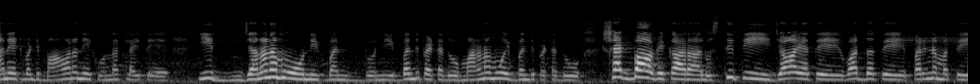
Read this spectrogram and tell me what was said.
అనేటువంటి భావన నీకు ఉన్నట్లయితే ఈ జననము నీకు ఇబ్బంది నీ ఇబ్బంది పెట్టదు మరణము ఇబ్బంది పెట్టదు. షడ్భావ వికారాలు స్థితి జాయతే వర్ధతే పరిణమతే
